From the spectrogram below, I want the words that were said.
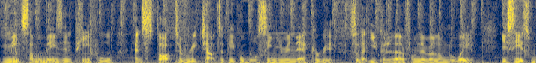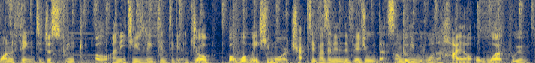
meet some amazing people, and start to reach out to people more senior in their career so that you can learn from them along the way. You see, it's one thing to just think, oh, I need to use LinkedIn to get a job. But what makes you more attractive as an individual that somebody would want to hire or work with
